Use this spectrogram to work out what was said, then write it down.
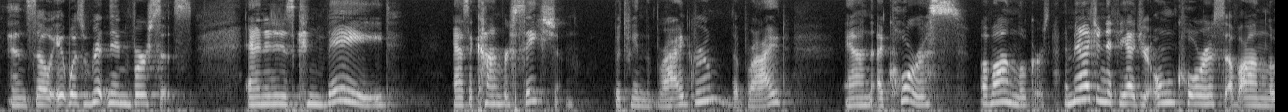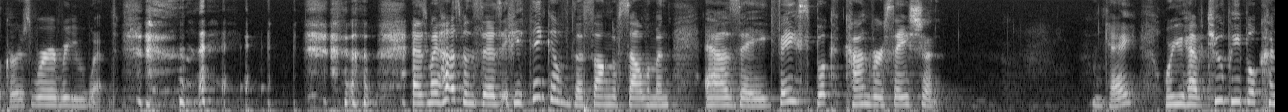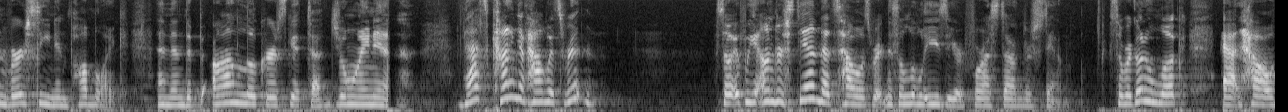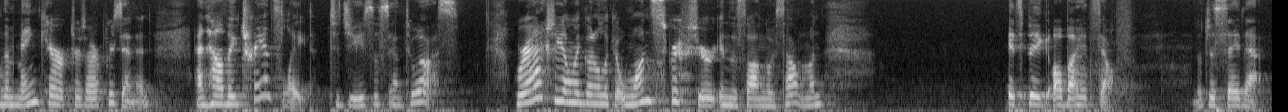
And so it was written in verses, and it is conveyed as a conversation between the bridegroom, the bride, and a chorus of onlookers. Imagine if you had your own chorus of onlookers wherever you went. as my husband says, if you think of the Song of Solomon as a Facebook conversation, okay, where you have two people conversing in public and then the onlookers get to join in, that's kind of how it's written. So if we understand that's how it's written, it's a little easier for us to understand. So we're going to look at how the main characters are presented and how they translate to Jesus and to us. We're actually only going to look at one scripture in the Song of Solomon. It's big all by itself. I'll just say that.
